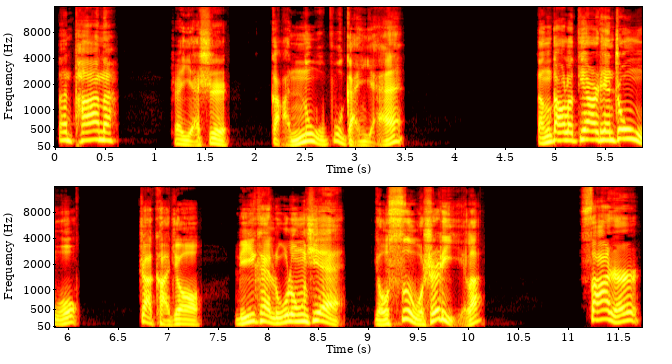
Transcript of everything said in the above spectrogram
但他呢，这也是敢怒不敢言。等到了第二天中午，这可就离开卢龙县。有四五十里了，仨人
